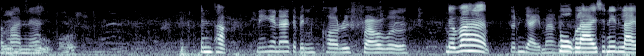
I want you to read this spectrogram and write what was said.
ประมาณเนี้ย เป็นผักนี่ก็น่าจะเป็น cauliflower แบบว่าต้นใหญ่มากเลยปลูกหลายชนิดหลาย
